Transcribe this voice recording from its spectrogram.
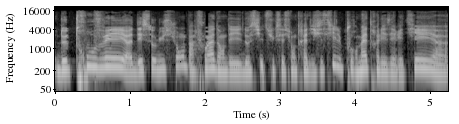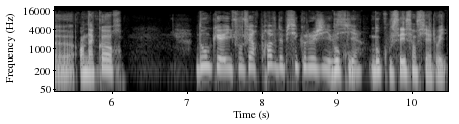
de trouver euh, des solutions, parfois dans des dossiers de succession très difficiles, pour mettre les héritiers euh, en accord. Donc il faut faire preuve de psychologie Beaucoup, aussi. beaucoup, c'est essentiel, oui.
